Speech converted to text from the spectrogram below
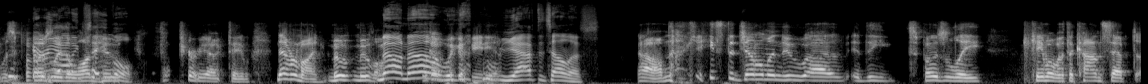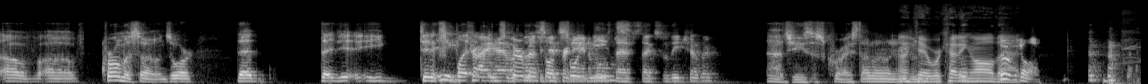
was supposedly the one table. who periodic table. Never mind. Move move on. No, no, Look up we got, Wikipedia. you have to tell us. No, I'm not, he's the gentleman who uh, the supposedly came up with the concept of of chromosomes, or that that he- he did Didn't you expl- try and have a bunch experiments on different animals to have sex with each other? Oh, Jesus Christ! I don't know. Okay, we're cutting all that. Moving on.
